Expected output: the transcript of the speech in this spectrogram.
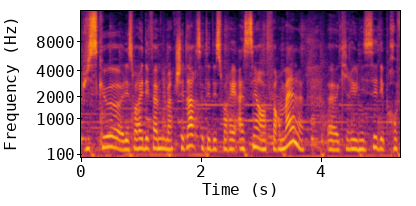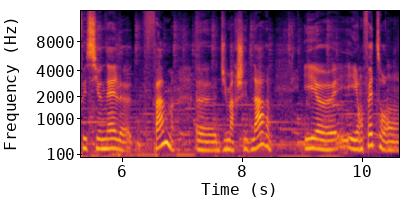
puisque les soirées des femmes du marché de l'art, c'était des soirées assez informelles qui réunissaient des professionnelles femmes du marché de l'art. Et, en fait, en,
